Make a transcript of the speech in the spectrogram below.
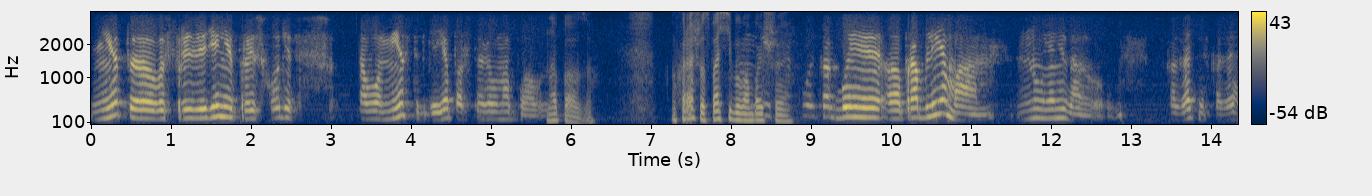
Нет, э, воспроизведение происходит с того места, где я поставил на паузу. На паузу. Ну, хорошо, спасибо вам большое. Такой, как бы э, проблема, ну, я не знаю, сказать, не сказать.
